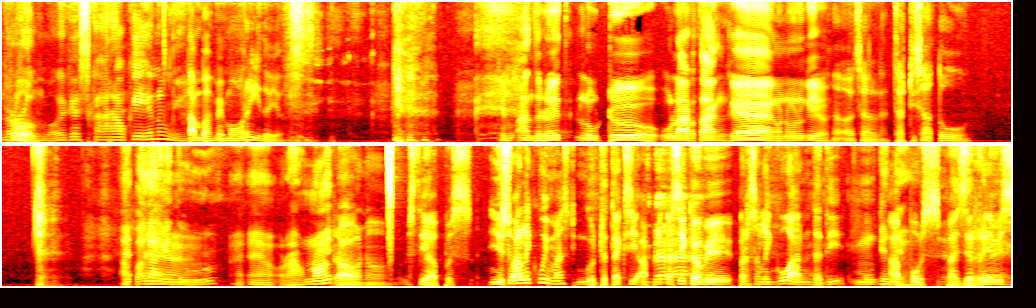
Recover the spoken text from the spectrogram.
Room. Room. Oke, guys karaoke ngono. Tambah memori to yo. Game Android Ludo, ular tangga ngono-ngono ki. Heeh, jalan. Jadi satu. Apakah Eh, itu? Eh, eh, ora ono. Ra ono, wis dihapus. Ya soalnya kuwi Mas, nggo deteksi aplikasi gawe perselingkuhan dadi Mungkin ya. hapus buzzere wis.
